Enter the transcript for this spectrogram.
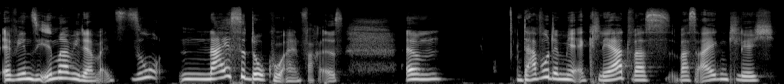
erwähne sie immer wieder, weil es so nice Doku einfach ist. Ähm, da wurde mir erklärt, was, was eigentlich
